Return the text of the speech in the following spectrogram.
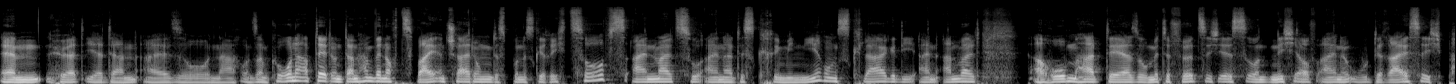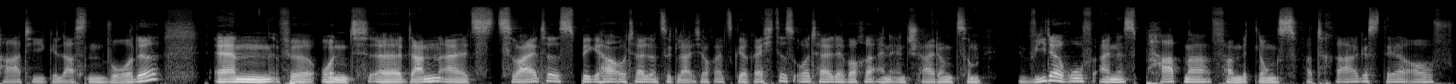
ähm, hört ihr dann also nach unserem Corona-Update. Und dann haben wir noch zwei Entscheidungen des Bundesgerichtshofs. Einmal zu einer Diskriminierungsklage, die ein Anwalt erhoben hat, der so Mitte 40 ist und nicht auf eine U30-Party gelassen wurde. Ähm, für, und äh, dann als zweites BGH-Urteil und zugleich auch als gerechtes Urteil der Woche eine Entscheidung zum Widerruf eines Partnervermittlungsvertrages, der auf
